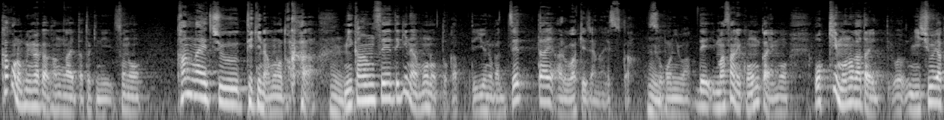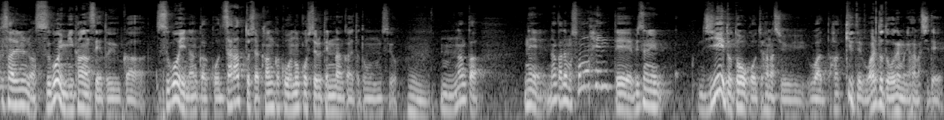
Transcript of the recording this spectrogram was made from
過去の文脈から考えた時にその考え中的なものとか、未完成的なものとかっていうのが絶対あるわけじゃないですか、そこには。でまさに今回も大きい物語に集約されるのはすごい未完成というかすごいなんかこうザラッとした感覚を残してる展覧会だと思うんですよ、うん。なんかねなんかでもその辺って別に自衛と投稿っていう話ははっきり言って割とどうでもいい話で、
